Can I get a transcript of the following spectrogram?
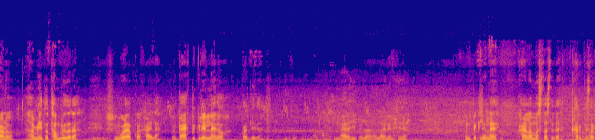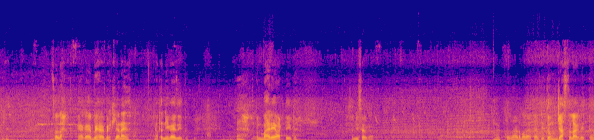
मित्रांनो आम्ही इथं थांबलो जरा. शिंगोळ्या का खायला. पण काय पिकलेलं नाही तो पडलेल्या नाही काय झाडाला लागलेलं आहे त्या. पण पिकलेलं नाही. खायला मस्त असते त्या खारकेसारख्या चला ह्या काय भे भेटल्या नाही आता निघायचं इथं. पण भारी वाटतं इथं. निसर्गात. मोठं झाड बघा आता जिथं जास्त लागले तर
